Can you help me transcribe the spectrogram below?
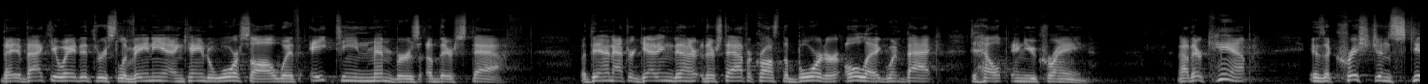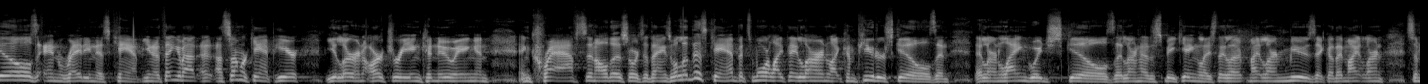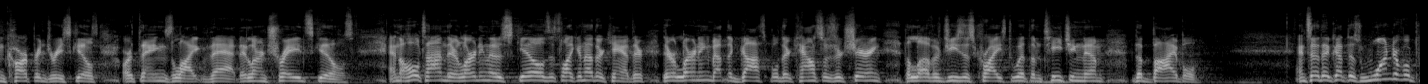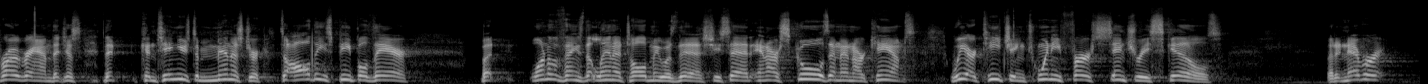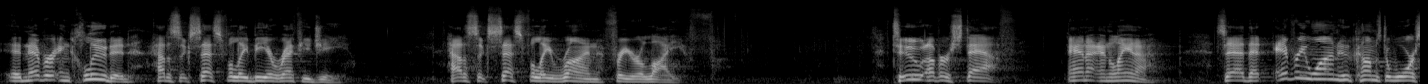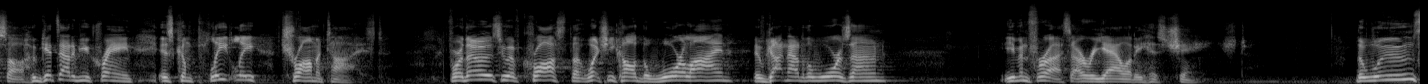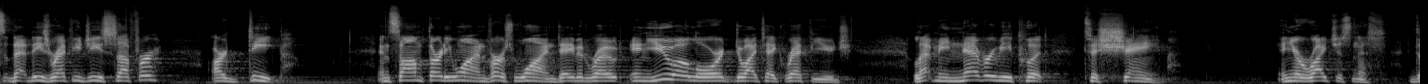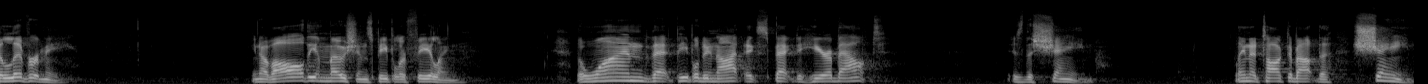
They evacuated through Slovenia and came to Warsaw with 18 members of their staff. But then, after getting their, their, staff across the border, Oleg went back to help in Ukraine. Now, their camp is a Christian skills and readiness camp. You know, think about a, a, summer camp here, you learn archery and canoeing and, and crafts and all those sorts of things. Well, at this camp, it's more like they learn like computer skills and they learn language skills. They learn how to speak English. They le- might learn music or they might learn some carpentry skills or things like that. They learn trade skills. And the whole time they're learning those skills, it's like another camp. They're, they're learning about the gospel. Their counselors are sharing the love of Jesus Christ with them, teaching them the Bible. And so they've got this wonderful program that just that continues to minister to all these people there. But one of the things that Lena told me was this. She said, "In our schools and in our camps, we are teaching 21st century skills, but it never it never included how to successfully be a refugee, how to successfully run for your life." Two of her staff, Anna and Lena, said that everyone who comes to Warsaw, who gets out of Ukraine, is completely traumatized. For those who have crossed the, what she called the war line, who've gotten out of the war zone, even for us, our reality has changed. The wounds that these refugees suffer are deep. In Psalm 31, verse 1, David wrote, In you, O Lord, do I take refuge. Let me never be put to shame. In your righteousness, deliver me. You know, of all the emotions people are feeling, the one that people do not expect to hear about is the shame. Lena talked about the shame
